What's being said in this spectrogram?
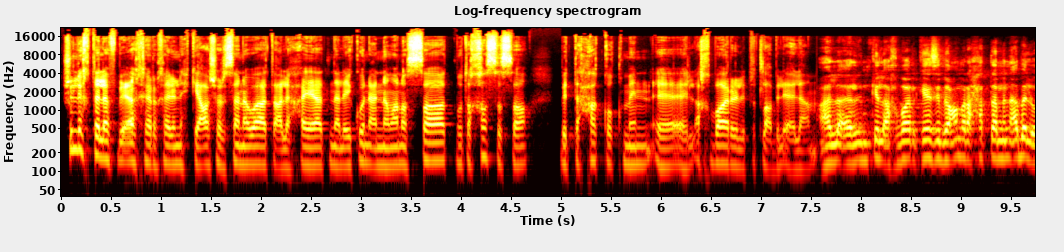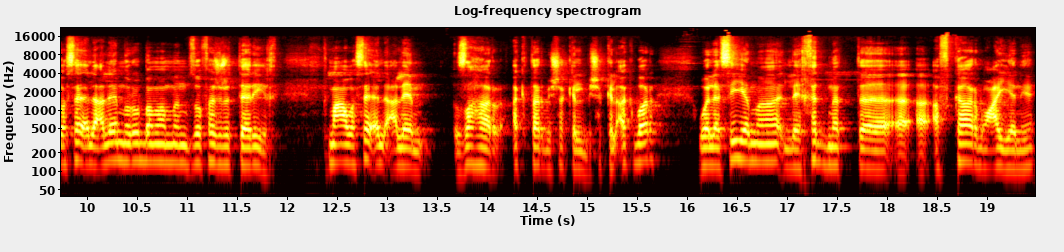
شو اللي اختلف بآخر؟ خلينا نحكي عشر سنوات على حياتنا ليكون عندنا منصات متخصصة بالتحقق من آه، الأخبار اللي بتطلع بالإعلام. هلأ يمكن الأخبار كاذبة عمرها حتى من قبل وسائل الإعلام ربما منذ فجر التاريخ. مع وسائل الإعلام ظهر أكثر بشكل بشكل أكبر. ولا سيما لخدمة آه، آه، أفكار معينة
